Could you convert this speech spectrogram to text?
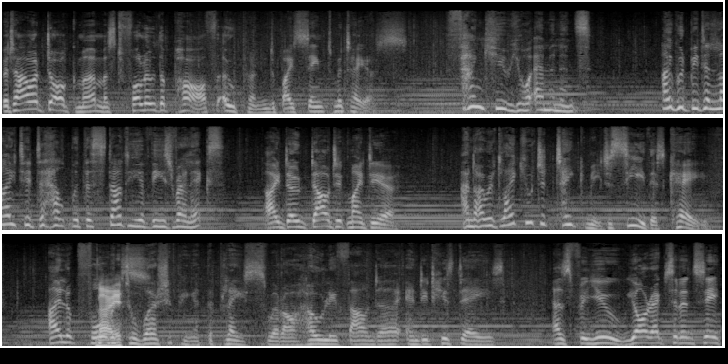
but our dogma must follow the path opened by Saint Matthias. Thank you, Your Eminence. I would be delighted to help with the study of these relics. I don't doubt it, my dear. And I would like you to take me to see this cave. I look forward Nice. to worshipping at the place where our holy founder ended his days. As for you, Your Excellency,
